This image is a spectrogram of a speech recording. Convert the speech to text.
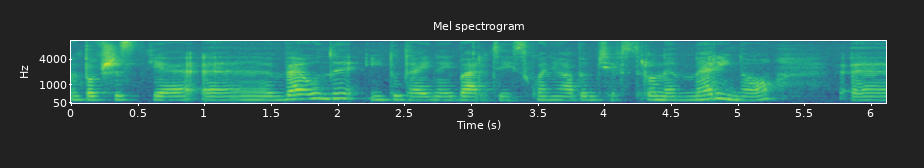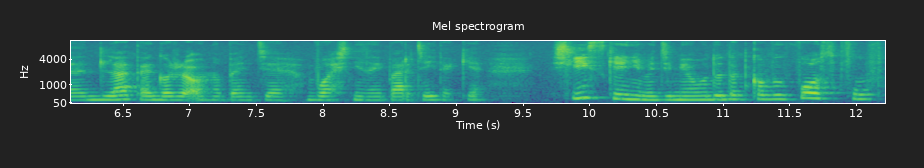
no to wszystkie e, wełny i tutaj najbardziej skłaniałabym się w stronę merino, e, dlatego że ono będzie właśnie najbardziej takie śliskie, nie będzie miało dodatkowych włosków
